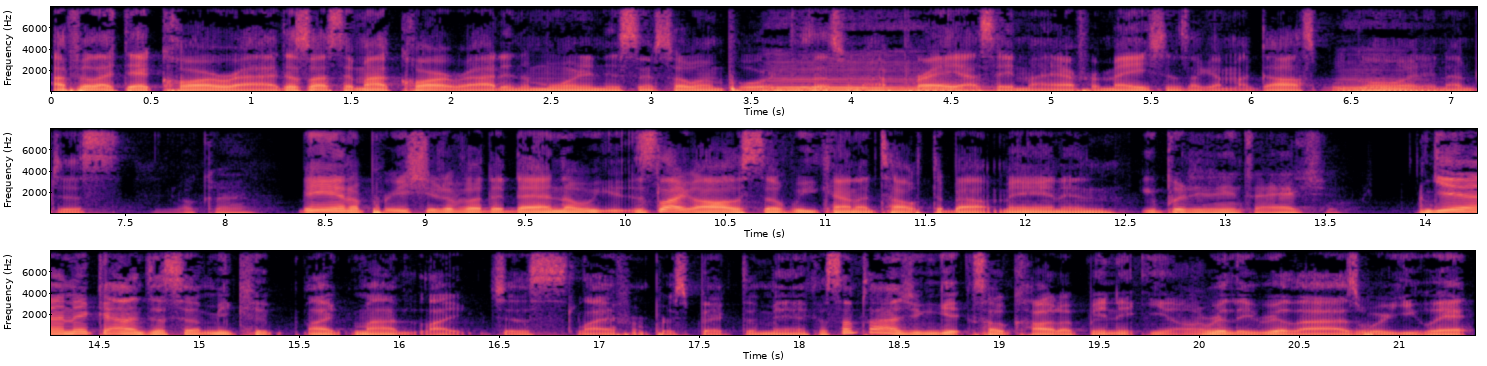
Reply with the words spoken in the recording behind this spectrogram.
I feel like that car ride. That's why I say my car ride in the morning is so important because that's when I pray. I say my affirmations. I got my gospel going, and I'm just Okay, being appreciative of the day. I know we, it's like all the stuff we kind of talked about, man, and you put it into action. yeah, and it kind of just helped me keep like my like just life in perspective, man. Because sometimes you can get so caught up in it, you don't really realize where you at.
